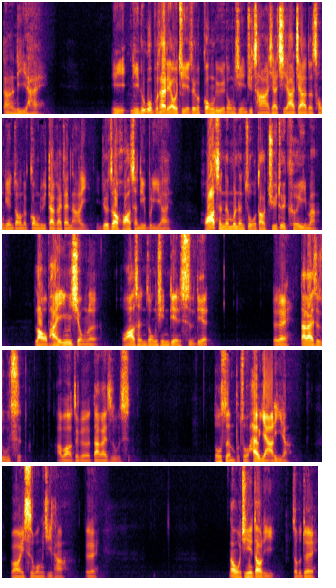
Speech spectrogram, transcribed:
当然厉害。你你如果不太了解这个功率的东西，你去查一下其他家的充电桩的功率大概在哪里，你就知道华晨厉不厉害。华晨能不能做到？绝对可以嘛！老牌英雄了，华晨中心店试店，对不对？大概是如此，好不好？这个大概是如此，都是很不错。还有雅力啊，不好意思忘记它，对不对？那我今天到底怎么对？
